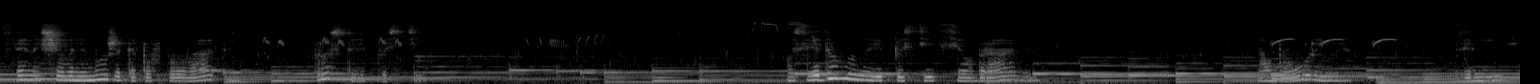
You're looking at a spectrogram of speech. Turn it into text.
Все, на що ви не можете повпливати, просто відпустіть. Усвідомлено відпустіть всі образи, обурення, злість.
